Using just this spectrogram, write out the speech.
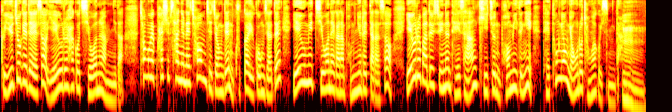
그 유족에 대해서 예우를 하고 지원을 합니다. 1984년에 처음 제정된 국가 유공자 등 예우 및 지원에 관한 법률에 따라서 예우를 받을 수 있는 대상, 기준, 범위 등이 대통령령으로 정하고 있습니다. 음,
